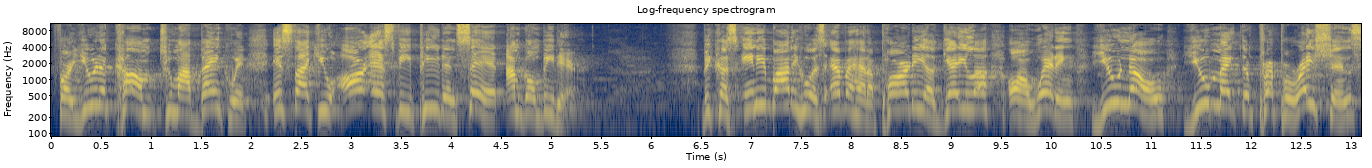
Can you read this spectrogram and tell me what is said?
for you to come to my banquet, it's like you RSVP'd and said, I'm gonna be there. Because anybody who has ever had a party, a gala, or a wedding, you know you make the preparations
